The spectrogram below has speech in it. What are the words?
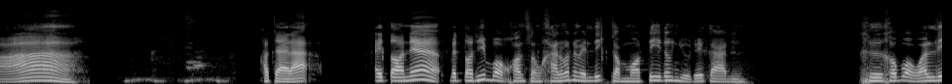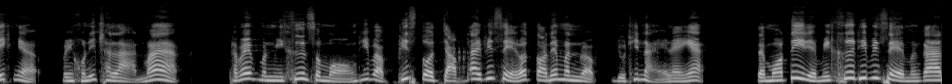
อ่า เข้าใจละ ไอตอนเนี้ย เป็นตอนที่บอกความสำคัญว่าทำไม Rick กับมอร์ตี้ต้องอยู่ด้วยกัน คือเขาบอกว่า Rick เนี่ย เป็นคนที่ฉลาดมากทำให้มันมีคลื่นสมองที่แบบพิเศษตรวจจับได้พิเศษว่าตอนนี้มันแบบอยู่ที่ไหนอะไรเงี้ย แต่มอร์ตี้เนี่ยมีคลื่นที่พิเศษเหมือนกัน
